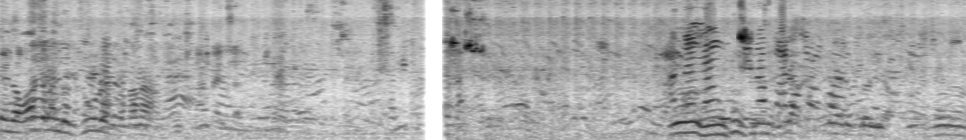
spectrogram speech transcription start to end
இந்த வாசல் இந்த ஜூல இருக்கும் தானே பார்த்து பாரு எப்படி பார்த்துட்டு வரோம் பாருங்கப்பா அதே அதுல ஆ-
